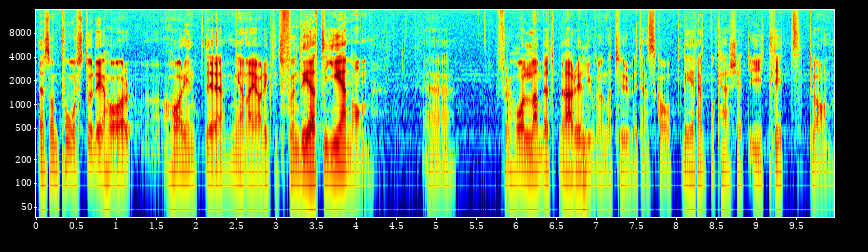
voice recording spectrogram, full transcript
Den som påstår det har, har inte, menar jag, riktigt funderat igenom eh, förhållandet mellan religion och naturvetenskap mer än på kanske ett ytligt plan.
